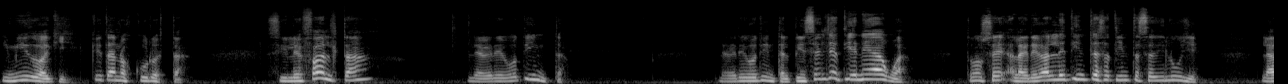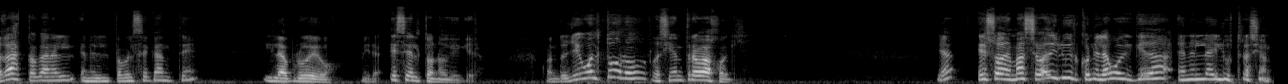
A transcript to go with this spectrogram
y mido aquí. ¿Qué tan oscuro está? Si le falta, le agrego tinta le agrego tinta. El pincel ya tiene agua. Entonces, al agregarle tinta, esa tinta se diluye. La gasto acá en el, en el papel secante y la pruebo. Mira, ese es el tono que quiero. Cuando llego al tono, recién trabajo aquí. ¿Ya? Eso además se va a diluir con el agua que queda en la ilustración.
